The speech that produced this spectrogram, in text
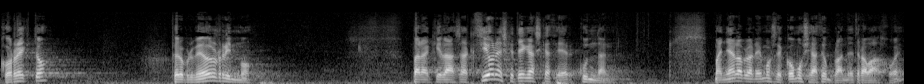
¿correcto? Pero primero el ritmo, para que las acciones que tengas que hacer cundan. Mañana hablaremos de cómo se hace un plan de trabajo. ¿eh?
